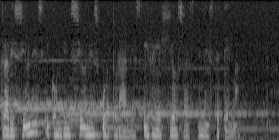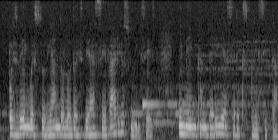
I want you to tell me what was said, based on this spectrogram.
tradiciones y convenciones culturales y religiosas en este tema, pues vengo estudiándolo desde hace varios meses y me encantaría ser explícita,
